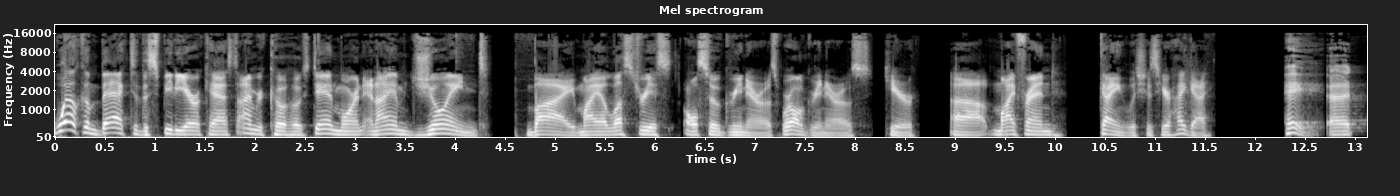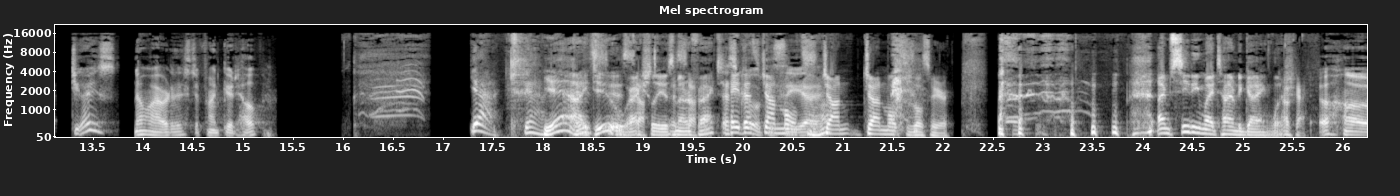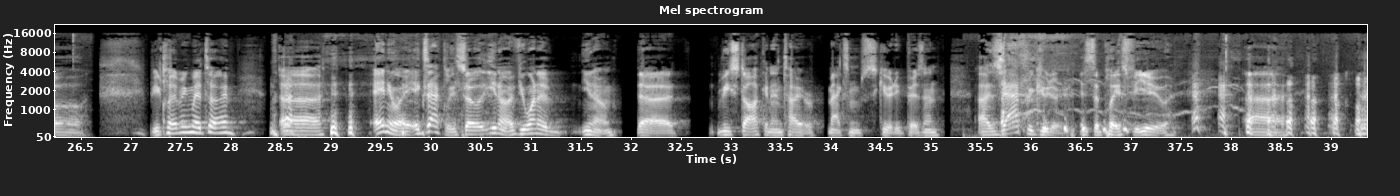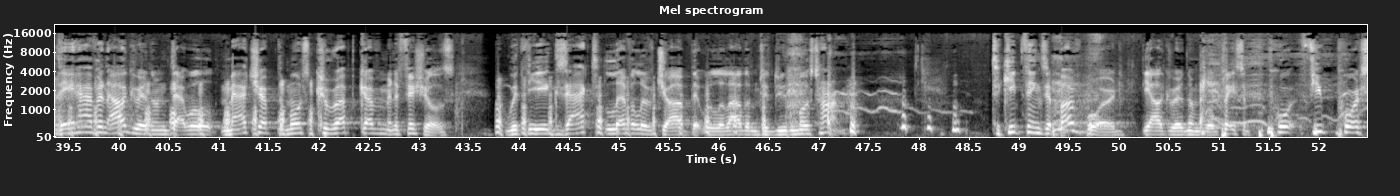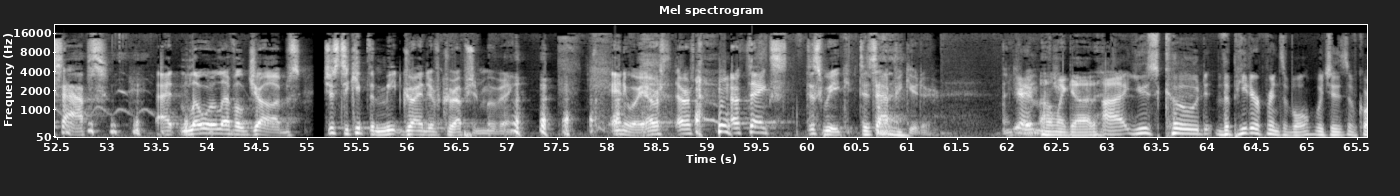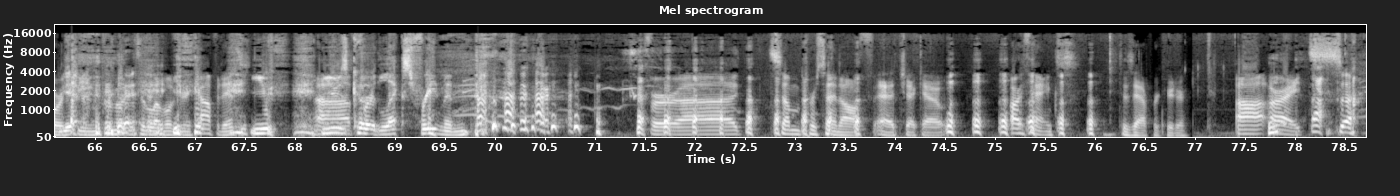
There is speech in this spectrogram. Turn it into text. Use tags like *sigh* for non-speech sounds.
Welcome back to the Speedy Aerocast. I'm your co-host Dan Moren, and I am joined by my illustrious, also Green Arrows. We're all Green Arrows here. Uh, my friend Guy English is here. Hi, Guy. Hey, uh, do you guys know how hard it is to find good help? Yeah, yeah, Yeah, I do, it's actually, tough. as a matter of fact. That's hey, that's John to see, Moltz. uh, John John Moltz is also here. *laughs* I'm ceding my time to Guy English. Okay. Oh, you reclaiming my time. *laughs* Uh, anyway, exactly. So you know, if you want to, you know, uh, restock an entire maximum security prison, uh, ZapRecruiter *laughs* is the place for you. Uh, they have an algorithm that will match up the most corrupt government officials with the exact level of job that will allow them to do the most harm. To keep things above board, the algorithm will place a poor, few poor saps at lower level jobs just to keep the meat grinder of corruption moving. Anyway, our, our, our thanks this week to ZapRecruiter. Thank you very Yeah. Oh my god. Uh, use code the Peter Principle, which is of course Yeah. being promoted to the level of your *laughs* incompetence you Uh, use code Lex Friedman. *laughs* for uh, some percent off at checkout. Our thanks to ZapRecruiter. Uh, all right, so. *laughs*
